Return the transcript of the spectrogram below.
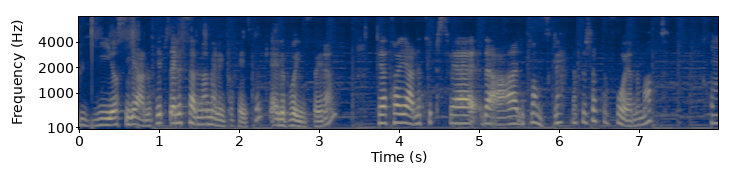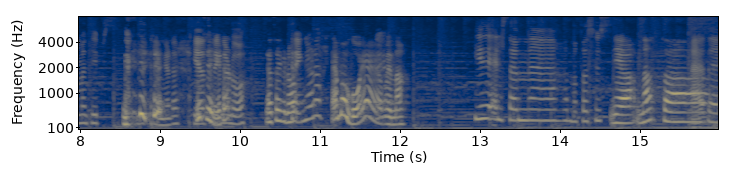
Gi oss gjerne tips, eller send meg en melding på Facebook eller på Instagram. For jeg tar gjerne tips, for jeg, det er litt vanskelig rett og slett å få igjen mat. Kom med tips. Jeg trenger det. Jeg, trenger, det òg. Jeg trenger det. Trenger. Jeg må gå, jeg, Jamina. Gi Else en uh, nattasus. Ja, natta. Ha det.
